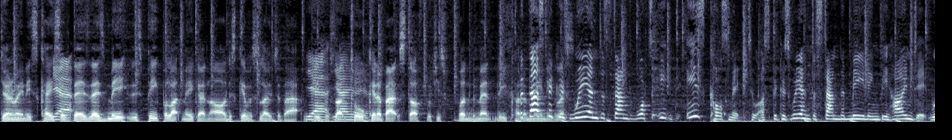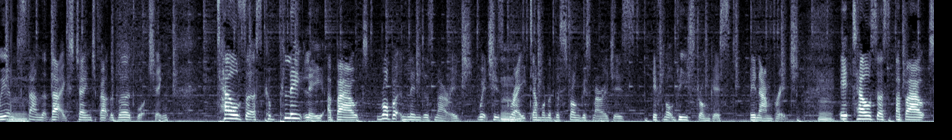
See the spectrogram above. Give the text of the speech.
Do you know what I mean? It's a case Yeah. of there's there's me there's people like me going, oh, just give us loads of that. Yeah, people start yeah, yeah, talking about stuff which is fundamentally kind But of But that's because we understand what it is cosmic to us because we understand the meaning behind it. Hmm. We understand that that exchange about the bird watching tells us completely about Robert and Linda's marriage, which Hmm. is great and one of the strongest marriages, if not the strongest, in Ambridge. Hmm. It tells us about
